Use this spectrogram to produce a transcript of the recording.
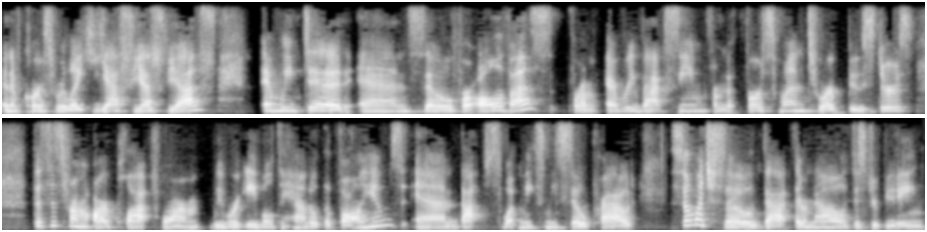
And of course, we're like, yes, yes, yes. And we did. And so for all of us, from every vaccine, from the first one to our boosters. This is from our platform. We were able to handle the volumes, and that's what makes me so proud. So much so that they're now distributing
